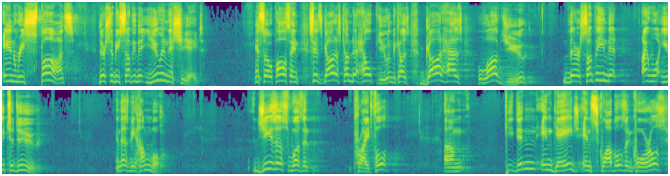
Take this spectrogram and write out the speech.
in response, there should be something that you initiate. And so Paul is saying, since God has come to help you, and because God has loved you, there's something that I want you to do. And that's be humble. Jesus wasn't prideful. Um, he didn't engage in squabbles and quarrels.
